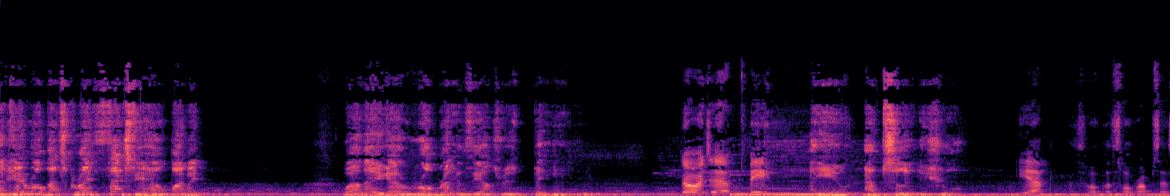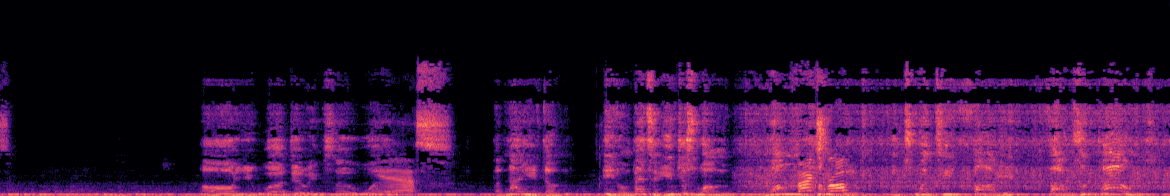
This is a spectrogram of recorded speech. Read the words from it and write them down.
Okay, Rob, that's great. Thanks for your help. Bye, mate. Well, there you go. Rob reckons the answer is B. No idea. B. Are you absolutely sure? Yep, that's what, that's what Rob says. Oh, you were doing so well. Yes. But now you've done even better. You've just won one Thanks, Rob. £125,000.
